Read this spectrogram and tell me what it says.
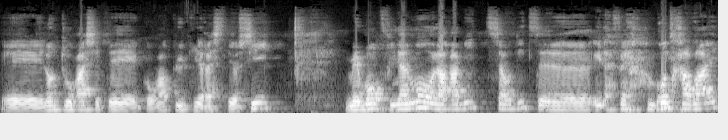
et l'entourage était convaincu qu'il restait aussi. Mais bon, finalement, l'Arabie Saoudite, euh, il a fait un bon travail.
